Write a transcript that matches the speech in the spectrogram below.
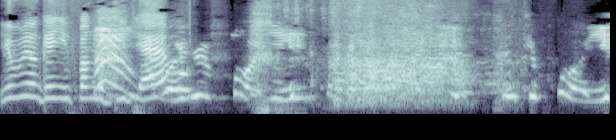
有没有给你放个 BGM？我是破音，是破音。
